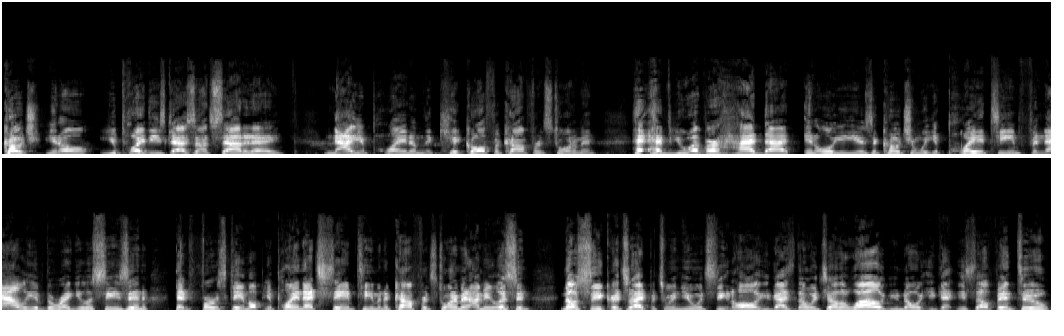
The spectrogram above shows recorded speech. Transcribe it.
coach, you know, you played these guys on Saturday. Now you're playing them to kick off a conference tournament. Ha- have you ever had that in all your years of coaching where you play a team finale of the regular season, then first game up, you're playing that same team in a conference tournament? I mean, listen, no secrets, right, between you and Seton Hall. You guys know each other well. You know what you're getting yourself into.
